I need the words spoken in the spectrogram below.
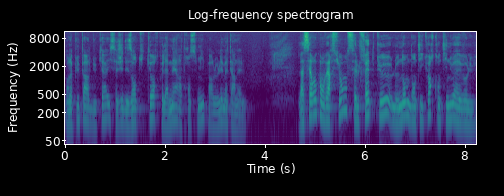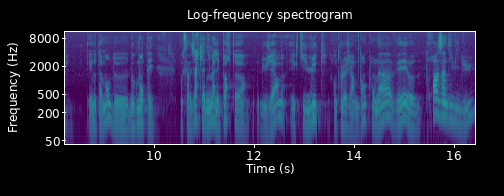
dans la plupart du cas, il s'agit des anticorps que la mère a transmis par le lait maternel. La séroconversion, c'est le fait que le nombre d'anticorps continue à évoluer, et notamment d'augmenter. Donc ça veut dire que l'animal est porteur du germe et qu'il lutte contre le germe. Donc on avait euh, trois individus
